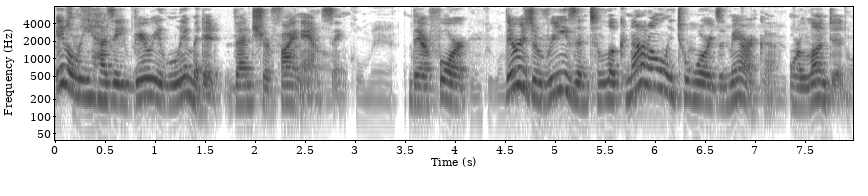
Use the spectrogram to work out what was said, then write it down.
Italy has a very limited venture financing. Therefore, there is a reason to look not only towards America or London,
